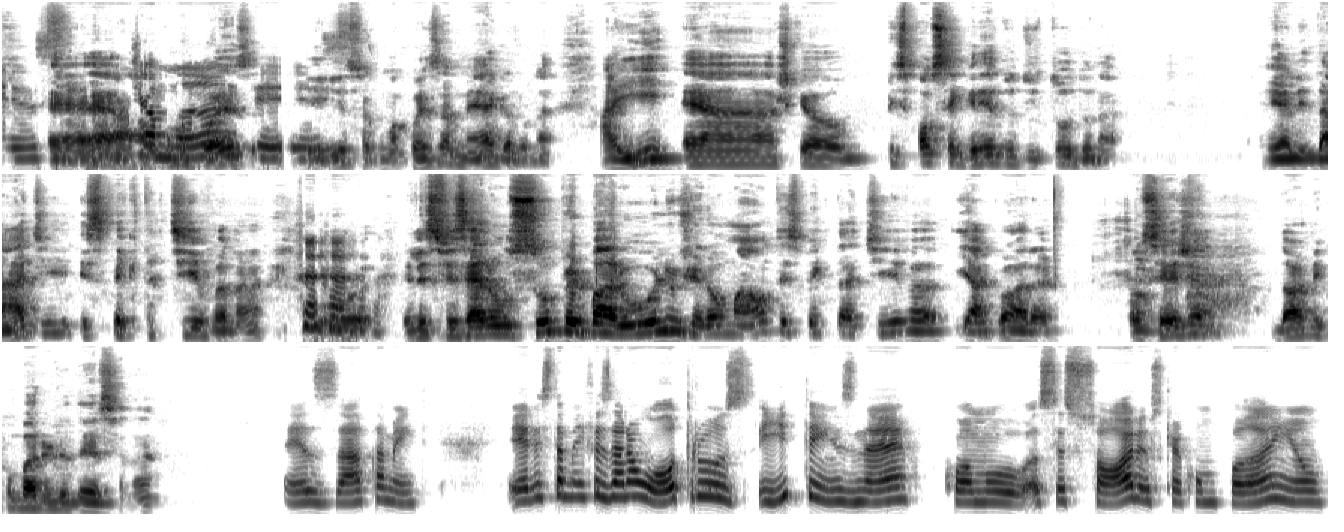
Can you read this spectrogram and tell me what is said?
Correntes, É, alguma coisa diamantes. isso, alguma coisa megalo, né. Aí, é a acho que é o principal segredo de tudo, né. Realidade, expectativa, né. O eles fizeram um super barulho, gerou uma alta expectativa, e agora? Ou seja, dorme com barulho desse, né. Exatamente. Eles também fizeram outros itens, né, como acessórios que acompanham,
